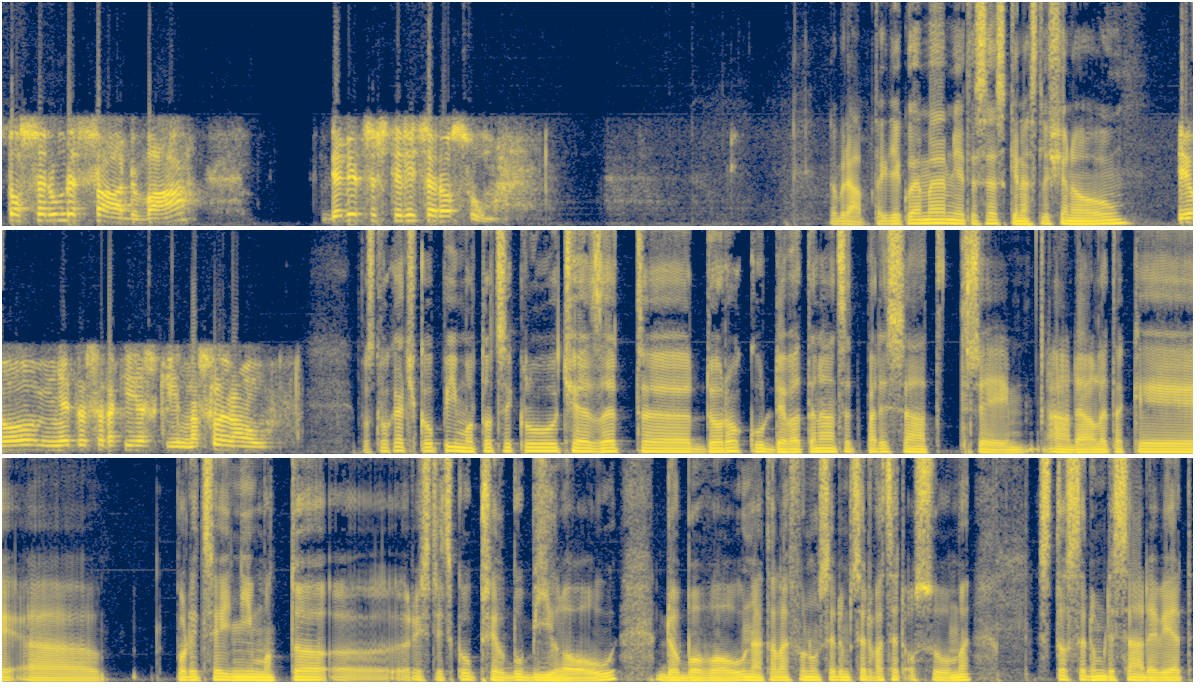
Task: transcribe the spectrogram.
172 948. Dobrá, tak děkujeme, mějte se hezky naslyšenou. Jo, mějte se taky hezky, nasledanou. Posluchač koupí motocyklu ČZ eh, do roku 1953 a dále taky uh, policejní motoristickou přilbu bílou, dobovou na telefonu 728 179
